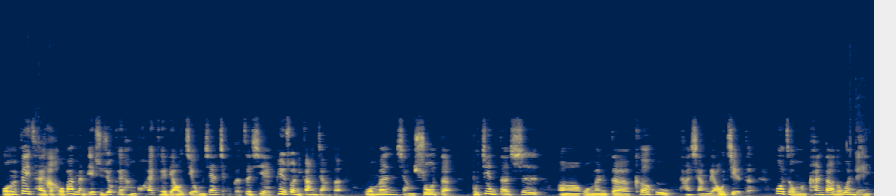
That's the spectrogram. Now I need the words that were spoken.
我们废柴的伙伴们也许就可以很快可以了解我们现在讲的这些。譬如说你刚刚讲的，我们想说的，不见得是呃我们的客户他想了解的，或者我们看到的问题，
